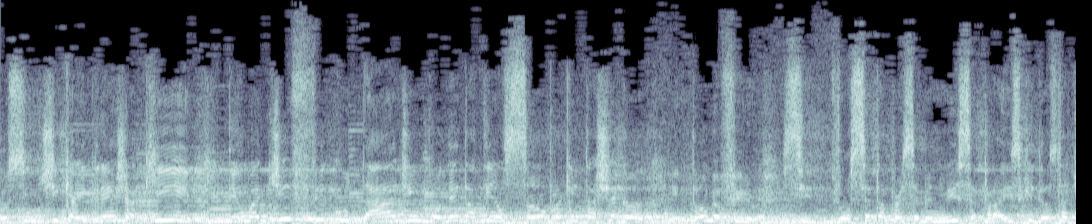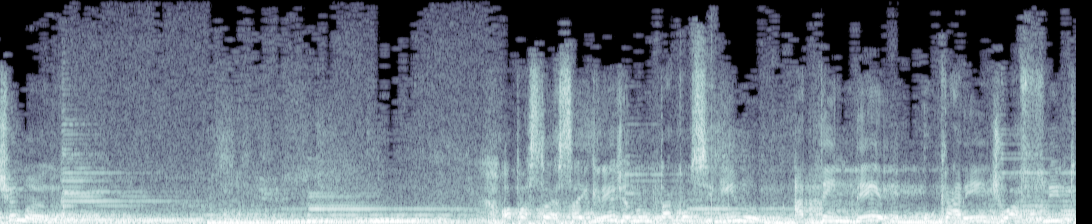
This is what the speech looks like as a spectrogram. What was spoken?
Eu senti que a igreja aqui tem uma dificuldade em poder dar atenção para quem está chegando. Então, meu filho, se você está percebendo isso, é para isso que Deus está te chamando. Oh, pastor, essa igreja não está conseguindo atender o carente, o aflito.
